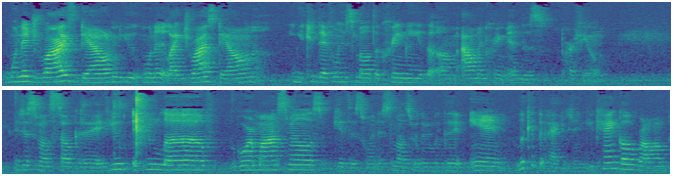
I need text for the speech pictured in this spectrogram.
when it dries down you when it like dries down you can definitely smell the creamy the um almond cream in this perfume. It just smells so good. If you if you love gourmand smells get this one. It smells really really good. And look at the packaging. You can't go wrong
